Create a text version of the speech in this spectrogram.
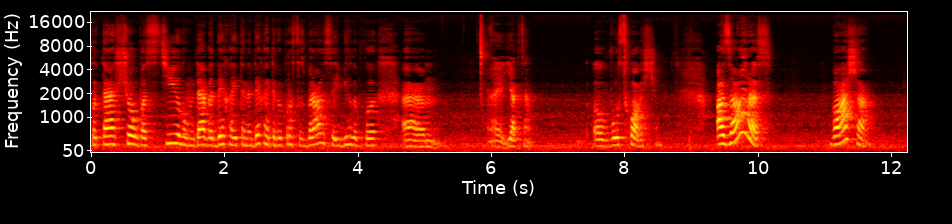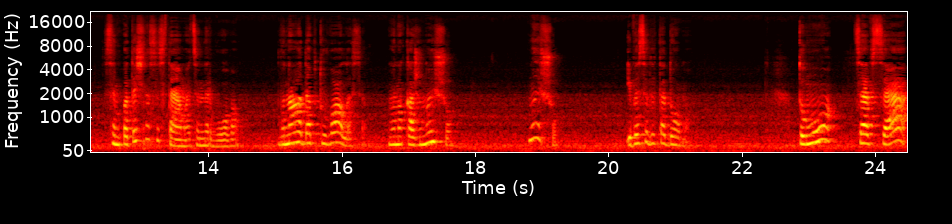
про те, що у вас з тілом, де ви дихаєте, не дихаєте. Ви просто збиралися і бігли в е, е, як це? Е, в сховище. А зараз ваша симпатична система, ця нервова, вона адаптувалася. Вона каже: ну і що? Ну і що? І ви сидите вдома. Тому це все,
